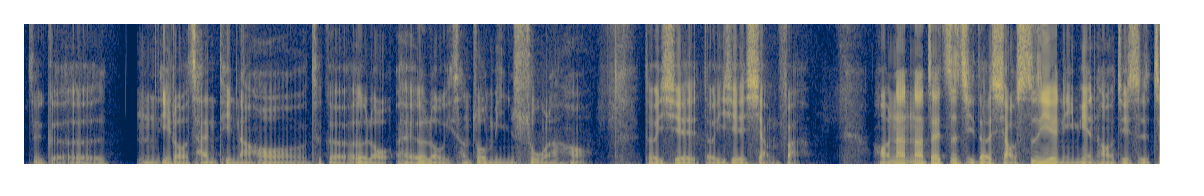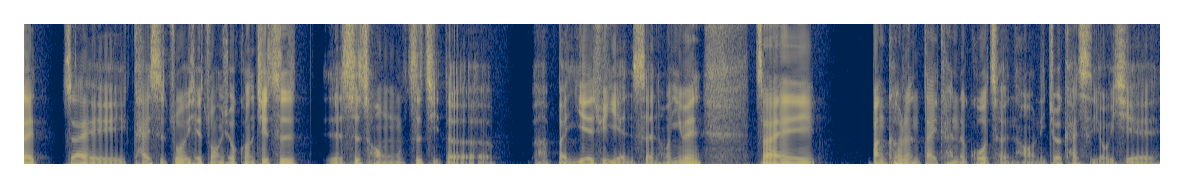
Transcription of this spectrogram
这个嗯一楼餐厅，然后这个二楼呃二楼以上做民宿了哈的一些的一些想法。好，那那在自己的小事业里面哈，其实，在在开始做一些装修工，其实也是从自己的呃本业去延伸哈，因为在帮客人带看的过程，哈，你就开始有一些，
